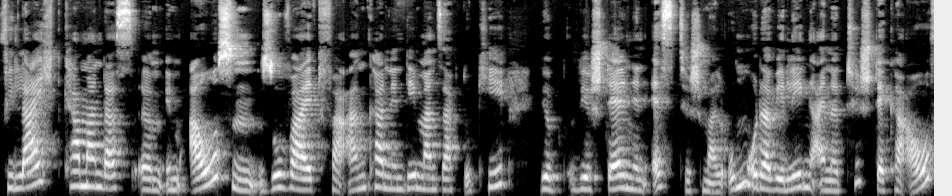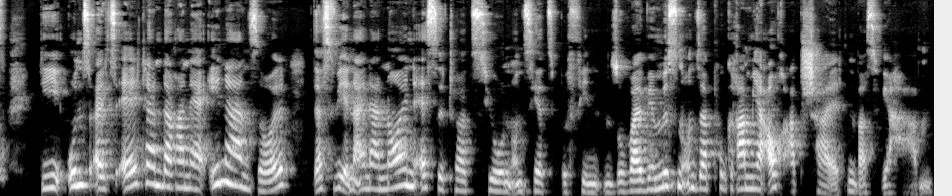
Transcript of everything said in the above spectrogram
Vielleicht kann man das ähm, im Außen so weit verankern, indem man sagt, okay, wir, wir stellen den Esstisch mal um oder wir legen eine Tischdecke auf, die uns als Eltern daran erinnern soll, dass wir in einer neuen Esssituation uns jetzt befinden, so weil wir müssen unser Programm ja auch abschalten, was wir haben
